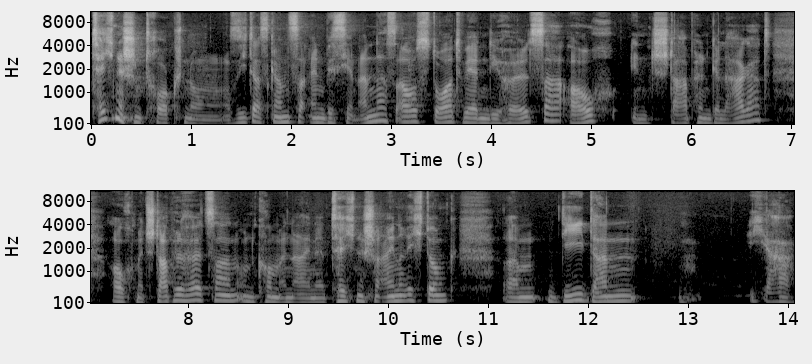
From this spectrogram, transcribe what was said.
technischen Trocknung sieht das Ganze ein bisschen anders aus. Dort werden die Hölzer auch in Stapeln gelagert, auch mit Stapelhölzern und kommen in eine technische Einrichtung, ähm, die dann ja,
